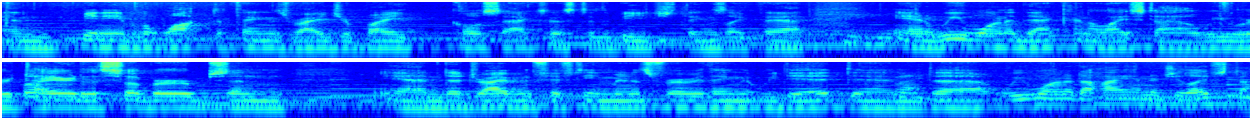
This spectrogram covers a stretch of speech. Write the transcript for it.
and being able to walk to things, ride your bike, close access to the beach, things like that. And we wanted that kind of lifestyle. We were tired of the suburbs and, and uh, driving 15 minutes for everything that we did, and uh, we wanted a high energy lifestyle.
